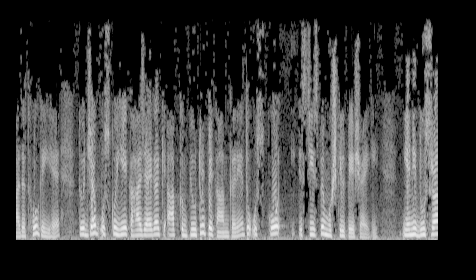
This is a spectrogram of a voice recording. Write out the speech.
عادت ہو گئی ہے تو جب اس کو یہ کہا جائے گا کہ آپ کمپیوٹر پہ کام کریں تو اس کو اس چیز پہ مشکل پیش آئے گی یعنی دوسرا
